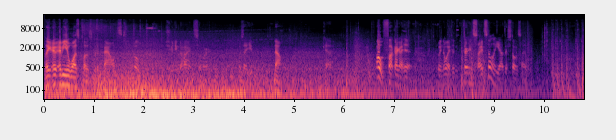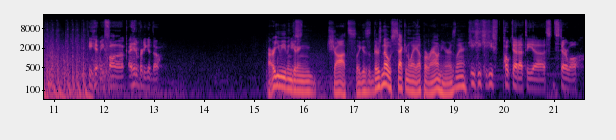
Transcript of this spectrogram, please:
Like, I I mean, it was close, but it bounced. Oh, shooting behind somewhere. Was that you? No. Oh, fuck, I got hit. Wait, no, I didn't. They're inside still? Yeah, they're still inside. He hit me. Fuck. I hit him pretty good, though. Are you even He's- getting shots? Like, is there's no second way up around here, is there? He, he, he poked out at the uh, stairwell.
